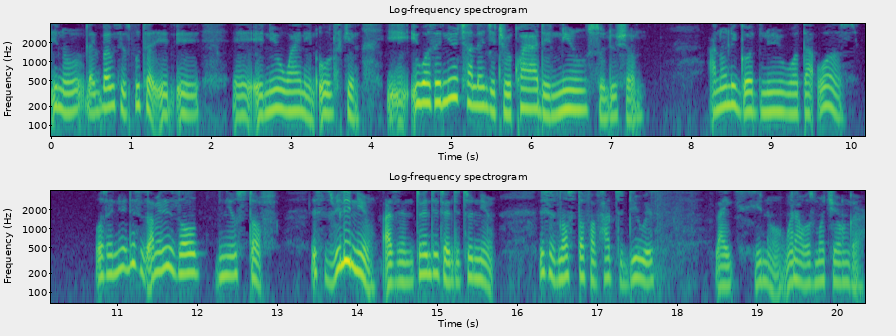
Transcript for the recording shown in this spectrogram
you know like Bible says put a, a a, a new wine in old skin. It, it was a new challenge. It required a new solution, and only God knew what that was. It was a new. This is I mean this is all new stuff. This is really new, as in 2022 new. This is not stuff I've had to deal with, like you know when I was much younger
